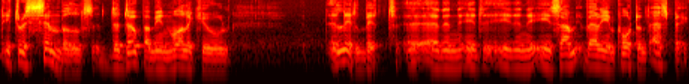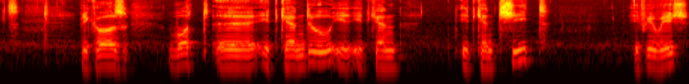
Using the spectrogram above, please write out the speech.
it resembles the dopamine molecule a little bit, uh, and in, it, in, in some very important aspects, because what uh, it can do, it, it, can it can cheat, if you wish,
